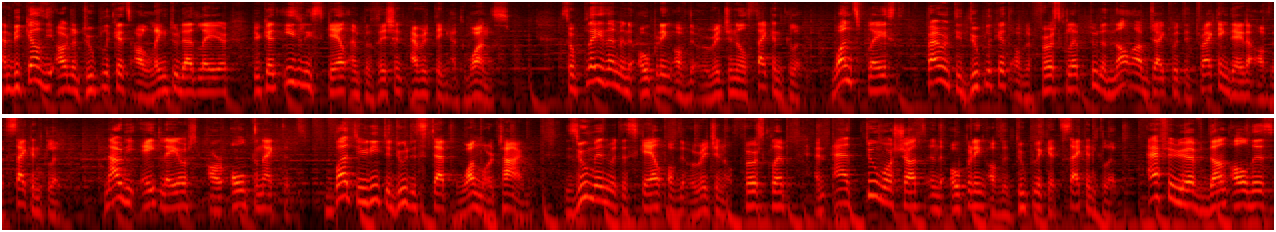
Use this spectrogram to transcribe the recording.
And because the other duplicates are linked to that layer, you can easily scale and position everything at once. So place them in the opening of the original second clip. Once placed, parent the duplicate of the first clip to the null object with the tracking data of the second clip. Now the 8 layers are all connected. But you need to do this step one more time. Zoom in with the scale of the original first clip and add two more shots in the opening of the duplicate second clip. After you have done all this,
